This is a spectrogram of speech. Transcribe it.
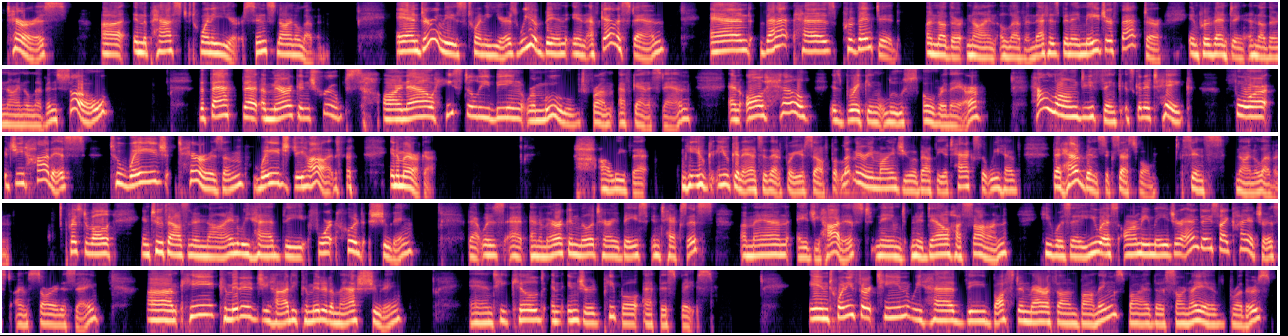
terrorists uh, in the past 20 years since 9 11. And during these 20 years, we have been in Afghanistan, and that has prevented another 9 11. That has been a major factor in preventing another 9 11. So, the fact that American troops are now hastily being removed from Afghanistan and all hell is breaking loose over there, how long do you think it's going to take for jihadists to wage terrorism, wage jihad in America? I'll leave that. You, you can answer that for yourself. But let me remind you about the attacks that we have that have been successful since 9 11. First of all, in 2009, we had the Fort Hood shooting. That was at an American military base in Texas a man, a jihadist named Nidal Hasan, He was a U.S. Army major and a psychiatrist, I'm sorry to say. Um, he committed jihad, he committed a mass shooting, and he killed and injured people at this base. In 2013, we had the Boston Marathon bombings by the Tsarnaev brothers.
